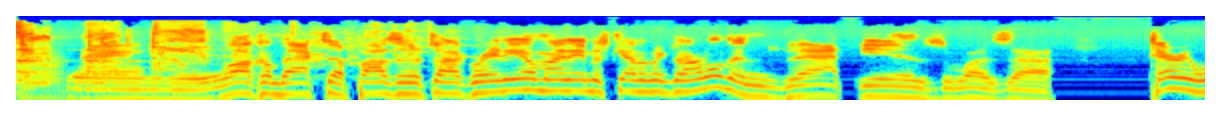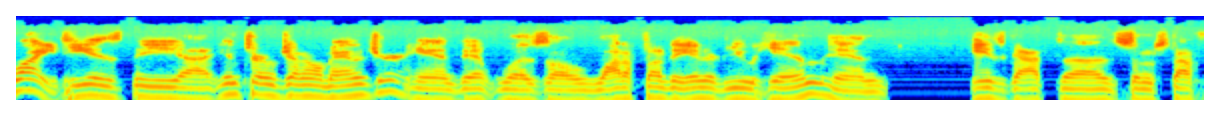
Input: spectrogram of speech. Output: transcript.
And welcome back to Positive Talk Radio. My name is Kevin McDonald, and that is was uh, Terry White. He is the uh, interim general manager, and it was a lot of fun to interview him. And he's got uh, some stuff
